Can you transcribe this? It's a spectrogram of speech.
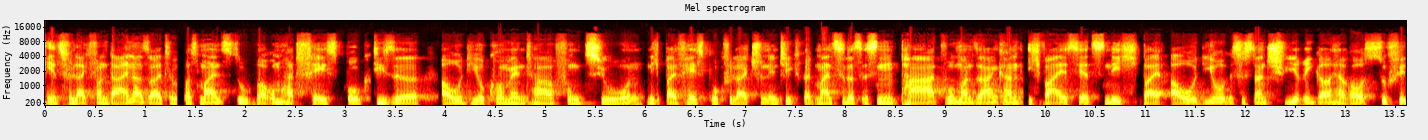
Jetzt vielleicht von deiner Seite, was meinst du, warum hat Facebook diese Audiokommentarfunktion nicht bei Facebook vielleicht schon integriert? Meinst du, das ist ein Part, wo man sagen kann, ich weiß jetzt nicht, bei Audio ist es dann schwieriger herauszufinden,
